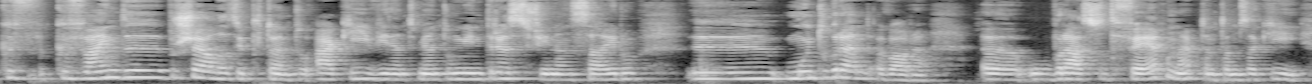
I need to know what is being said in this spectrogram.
que, que vem de Bruxelas e, portanto, há aqui, evidentemente, um interesse financeiro eh, muito grande. Agora, o braço de ferro, não é? portanto, estamos aqui,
